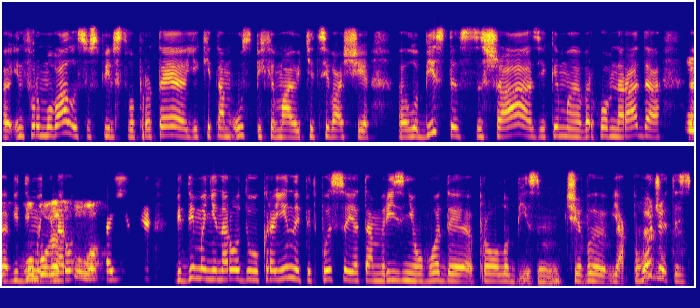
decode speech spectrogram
е, інформували суспільство про те, які там успіхи мають ці ваші е, лобісти з США, з якими Верховна Рада від імені народу України від імені народу України підписує там різні угоди про лобізм. Чи ви як погоджуєтесь?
